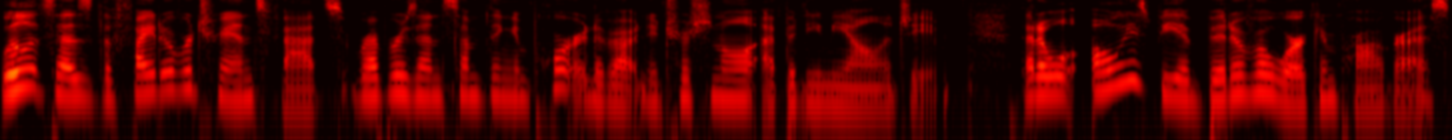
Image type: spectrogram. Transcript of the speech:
Willett says the fight over trans fats represents something important about nutritional epidemiology, that it will always be a bit of a work in progress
